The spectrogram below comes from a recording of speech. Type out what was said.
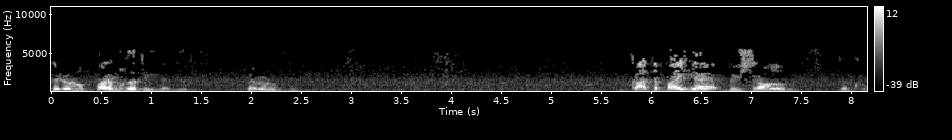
ਫਿਰ ਉਹਨੂੰ ਪਰਮ ਗਤੀ ਕਹਿੰਦੇ ਫਿਰ ਉਹਨੂੰ ਗੱਤ ਪਾਈ ਹੈ ਵਿਸ਼ਰਾਮ ਦੇਖੋ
